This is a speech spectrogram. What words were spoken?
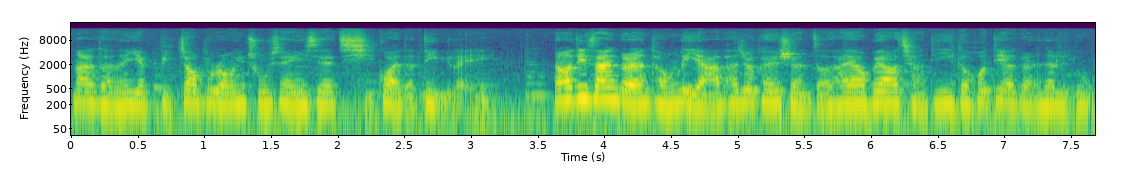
那可能也比较不容易出现一些奇怪的地雷。然后第三个人同理啊，他就可以选择他要不要抢第一个或第二个人的礼物，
